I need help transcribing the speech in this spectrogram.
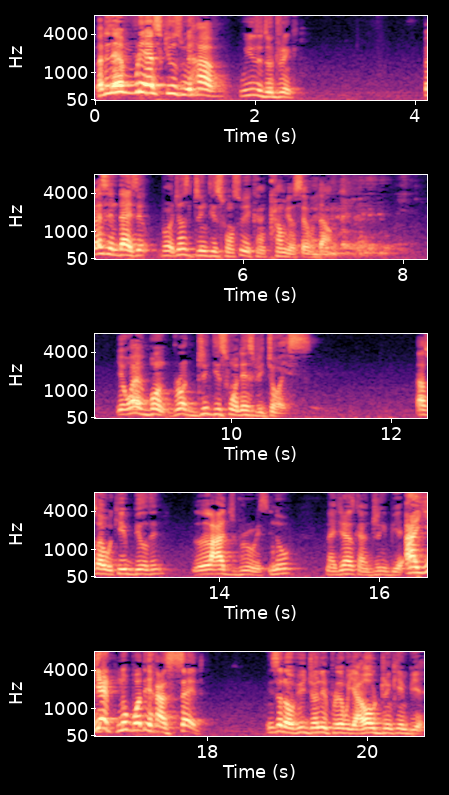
that is every excuse we have, we use it to drink. Person dies, say, bro, just drink this one so you can calm yourself down. Your wife born, bro, drink this one, let's rejoice. That's why we keep building large breweries. You know, Nigerians can drink beer. And yet, nobody has said, instead of you joining the program, we are all drinking beer.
